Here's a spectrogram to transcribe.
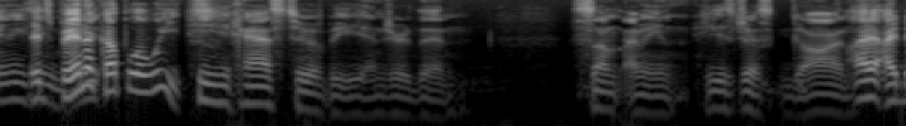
anything. It's been a couple of weeks. He has to be injured then. Some, I mean, he's just gone. I, I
